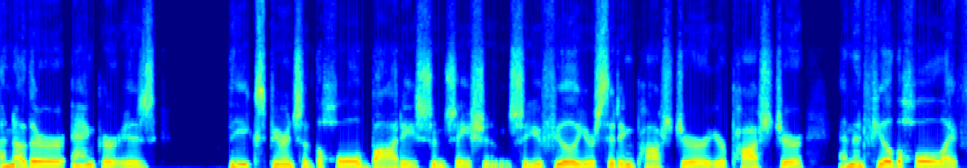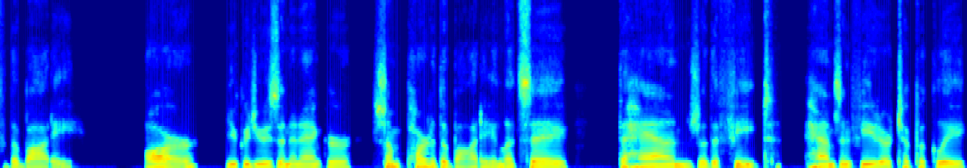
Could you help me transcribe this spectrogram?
Another anchor is the experience of the whole body sensation. So you feel your sitting posture, your posture, and then feel the whole life of the body. Or you could use in an anchor some part of the body, let's say the hands or the feet. Hands and feet are typically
